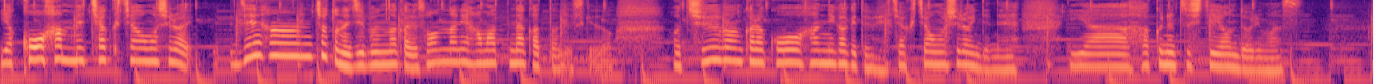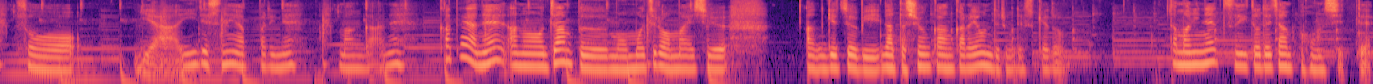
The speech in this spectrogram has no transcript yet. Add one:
いや後半めちゃくちゃ面白い。前半ちょっとね自分の中でそんなにハマってなかったんですけど中盤から後半にかけてめちゃくちゃ面白いんでね。いやー白熱して読んでおります。そう。いやいいですねやっぱりね。漫画ね。かたやねあのジャンプももちろん毎週あの月曜日になった瞬間から読んでるんですけどたまにねツイートでジャンプ本誌って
